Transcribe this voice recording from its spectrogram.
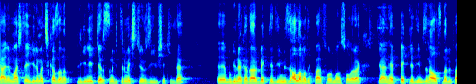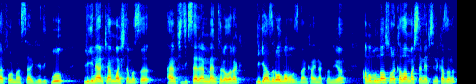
Yani maçla ilgili maçı kazanıp ligin ilk yarısını bitirmek istiyoruz iyi bir şekilde. Ee, bugüne kadar beklediğimizi alamadık performans olarak. Yani hep beklediğimizin altında bir performans sergiledik. Bu ligin erken başlaması hem fiziksel hem mental olarak lige hazır olmamamızdan kaynaklanıyor. Ama bundan sonra kalan maçların hepsini kazanıp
